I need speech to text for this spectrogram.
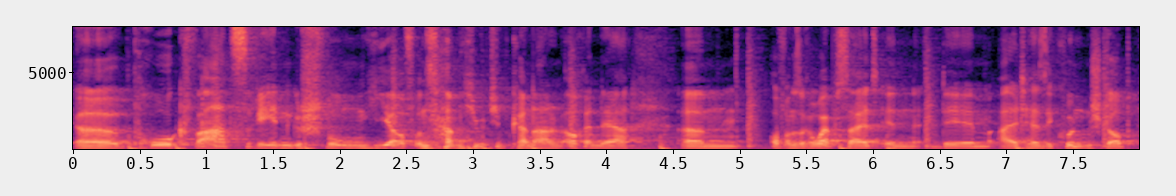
äh, pro Quarz Reden geschwungen hier auf unserem YouTube-Kanal und auch in der, ähm, auf unserer Website in dem Alter Sekundenstopp.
